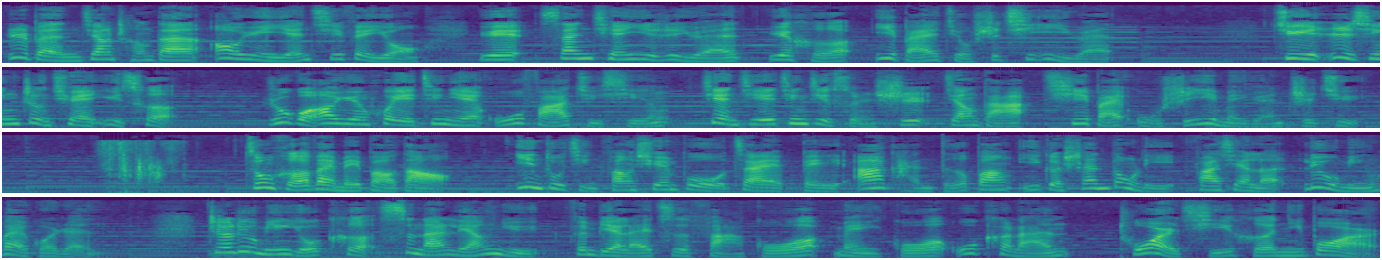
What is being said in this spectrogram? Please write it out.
日本将承担奥运延期费用约三千亿日元，约合一百九十七亿元。据日兴证券预测，如果奥运会今年无法举行，间接经济损失将达七百五十亿美元之巨。综合外媒报道，印度警方宣布，在北阿坎德邦一个山洞里发现了六名外国人，这六名游客四男两女，分别来自法国、美国、乌克兰。土耳其和尼泊尔，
